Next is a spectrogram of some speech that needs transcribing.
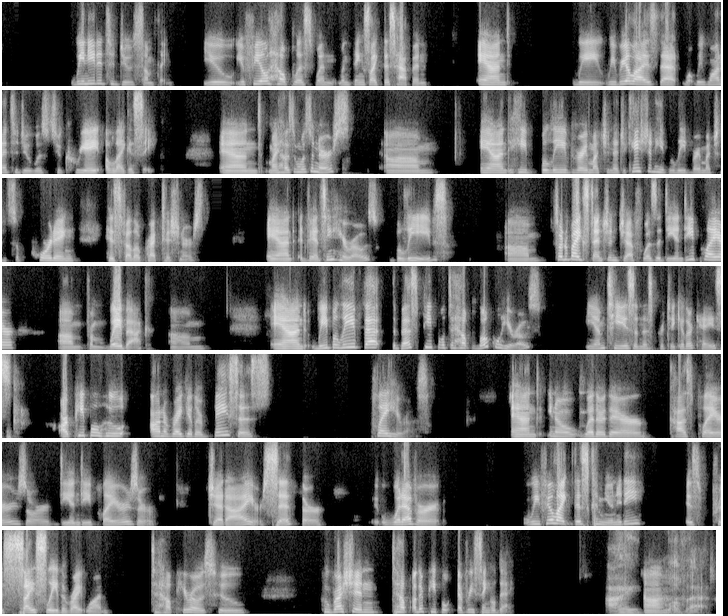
we needed to do something. You you feel helpless when when things like this happen, and we we realized that what we wanted to do was to create a legacy. And my husband was a nurse, um, and he believed very much in education. He believed very much in supporting his fellow practitioners. And Advancing Heroes believes, um, sort of by extension, Jeff was a D&D player um, from way back. Um, and we believe that the best people to help local heroes, EMTs in this particular case, are people who on a regular basis play heroes. And, you know, whether they're cosplayers or D&D players or Jedi or Sith or whatever, we feel like this community is precisely the right one to help heroes who who rush in to help other people every single day. I uh, love that.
